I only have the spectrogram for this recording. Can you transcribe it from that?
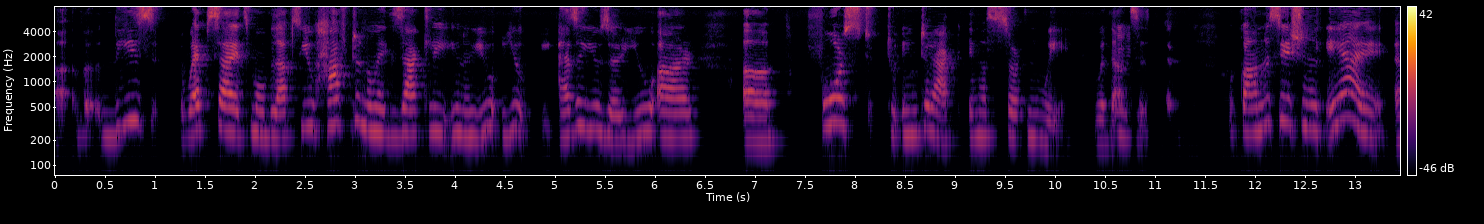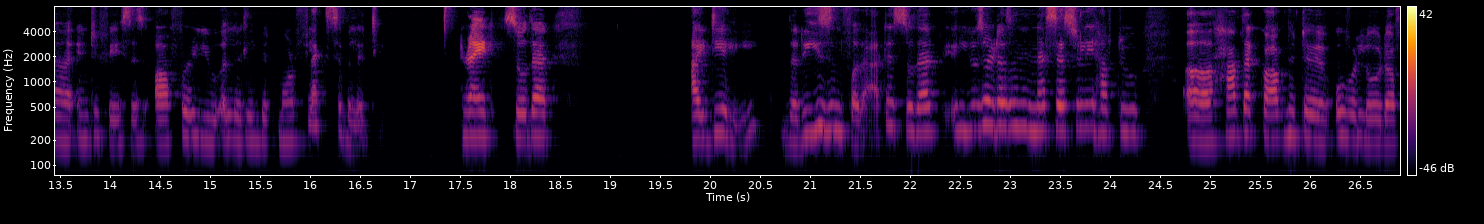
uh, these websites mobile apps you have to know exactly you know you you as a user you are uh, forced to interact in a certain way with that mm-hmm. system conversational AI uh, interfaces offer you a little bit more flexibility, right? So that ideally, the reason for that is so that a user doesn't necessarily have to uh, have that cognitive overload of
